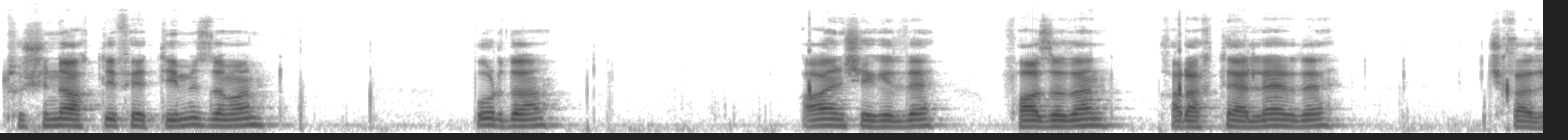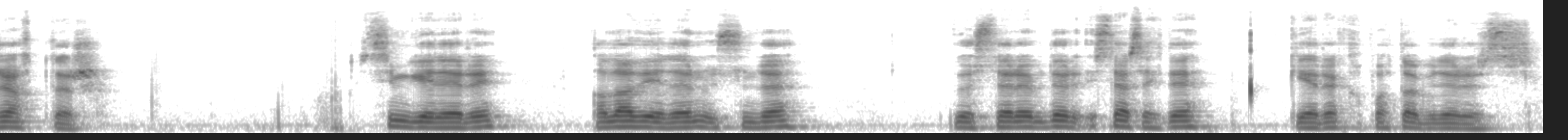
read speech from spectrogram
tuşunu aktif ettiğimiz zaman burada aynı şekilde fazladan karakterler de çıkacaktır. Simgeleri klavyelerin üstünde gösterebilir. İstersek de geri kapatabiliriz.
